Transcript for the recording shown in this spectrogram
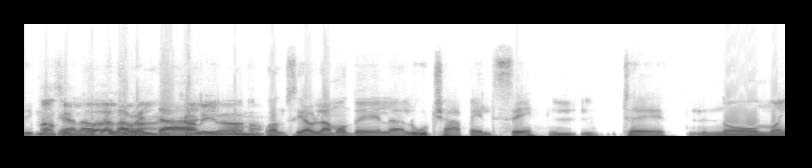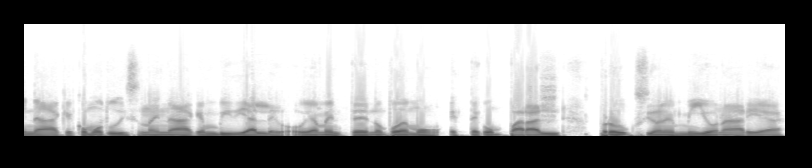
Sí, porque a la hora de la verdad, calidad, cuando- no. cuando- si hablamos de la lucha per se, no, no hay nada que, como tú dices, no hay nada que envidiarle. Obviamente no podemos este, comparar producciones millonarias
